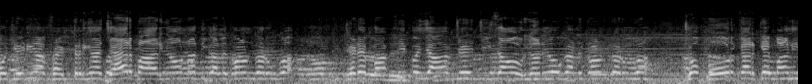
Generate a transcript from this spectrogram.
ਉਹ ਜਿਹੜੀਆਂ ਫੈਕਟਰੀਆਂ ਜ਼ਹਿਰ ਪਾ ਰਹੀਆਂ ਉਹਨਾਂ ਦੀ ਗੱਲ ਕੌਣ ਕਰੂਗਾ? ਜਿਹੜੇ ਬਾਕੀ ਪੰਜਾਬ 'ਚ ਇਹ ਚੀਜ਼ਾਂ ਹੋ ਰਹੀਆਂ ਨੇ ਉਹ ਗੱਲ ਕੌਣ ਕਰੂਗਾ? ਜੋ ਬੋਰ ਕਰਕੇ ਪਾਣੀ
